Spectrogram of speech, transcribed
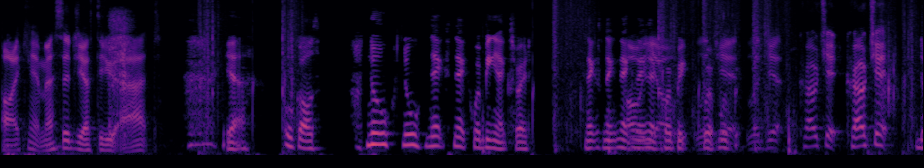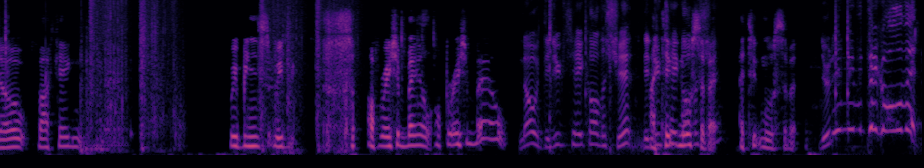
oh, I can't message. You have to do at. Yeah. Oh god. No, no, Nick, Nick, we're being X-rayed. Nick, Nick, Nick, oh, Nick, Nick, we're being. We're, we're, legit, legit. Crouch it, crouch it. no, fucking. We've been. We've. Operation Bail, Operation Bail. No, did you take all the shit? Did I you took take most of it. I took most of it. You didn't even take all of it.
